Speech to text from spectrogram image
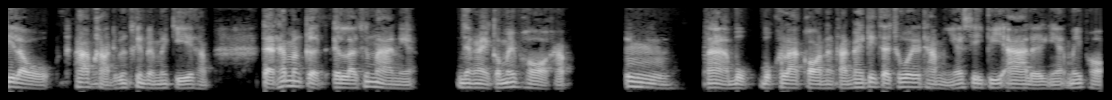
ที่เราภาพข่าวที่เพิ่งขึ้นไปเมื่อกี้ครับ แต่ถ้ามันเกิดเอลขึ้นมาเนี่ย ยังไงก็ไม่พอครับ อืม อ่าบุคบุคลากรทางการแพทย์ที่จะช่วยทำอย่างเงี้ย CPR เลยอย่างเงี้ยไม่พอ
